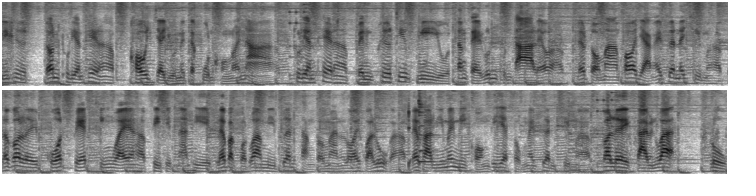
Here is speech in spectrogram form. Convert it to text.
นี้คือต้นทุเรียนเทศนะครับเขาจะอยู่ในตระกูลของน้อยหนาครับทุเรียนเทศนะครับเป็นพืชที่มีอยู่ตั้งแต่รุ่นคุณตาแล้วครับแล้วต่อมาพ่ออยากให้เพื่อนได้ชิมครับแล้วก็เลยโพสต์เฟซทิ้งไว้ครับ40 นาที แล้วปรากฏว่ามีเพื่อนสั่งประมาณร้อยกว่าลูกครับแล้วคราวนี้ไม่มีของที่จะส่งให้เพื่อนชิมครับก็เลยกลายเป็นว่าปลูก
